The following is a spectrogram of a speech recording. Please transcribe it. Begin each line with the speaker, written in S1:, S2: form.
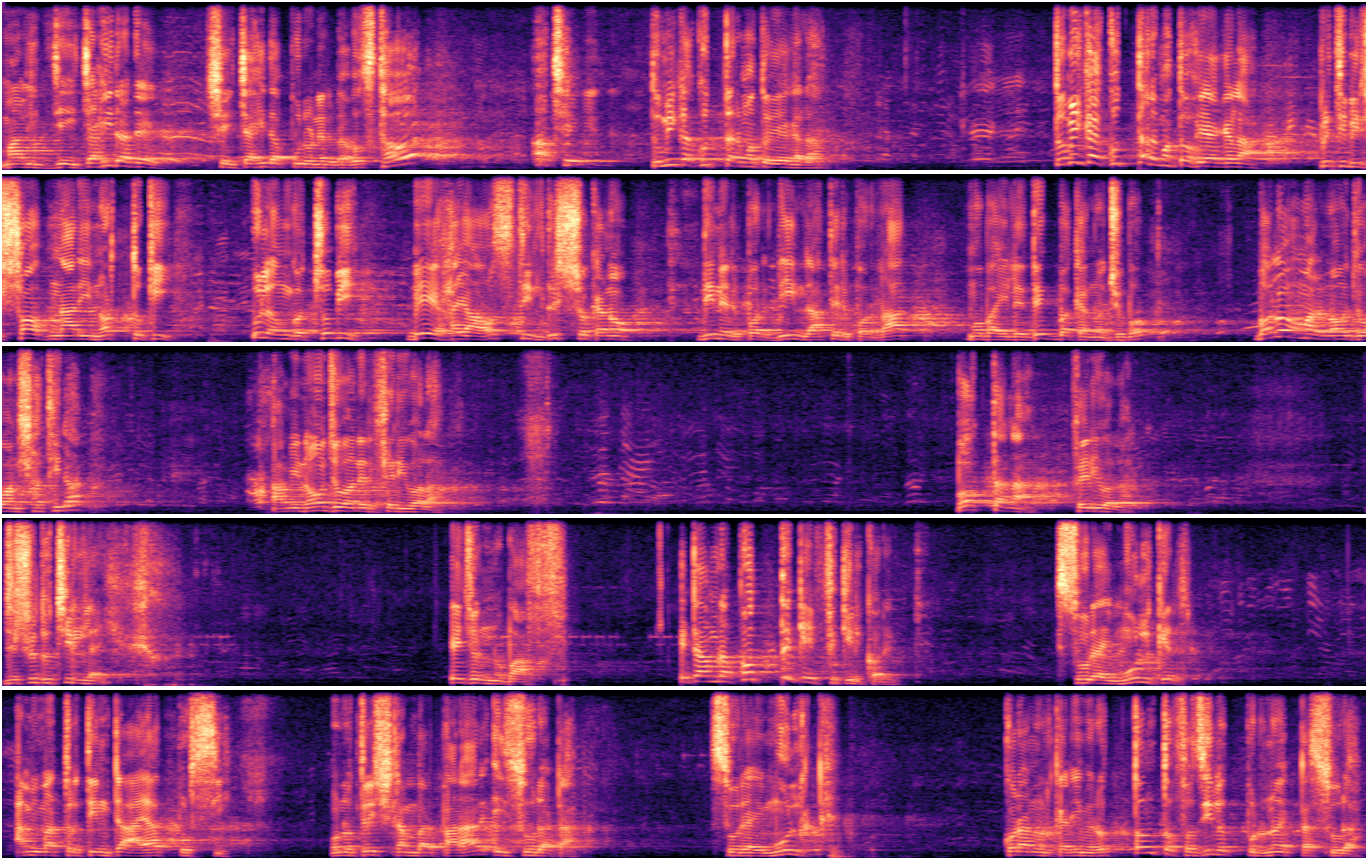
S1: মালিক যেই চাহিদা দেয়, সেই চাহিদা পূরণের ব্যবস্থাও আছে। তুমি কা কুত্তার মতো হয়ে গেলা। তুমি কা কুত্তার মতো হয়ে গেলা। পৃথিবীর সব নারী নর্তকী, উলঙ্গ ছবি, বেহায়া, অস্থির দৃশ্য কেন? দিনের পর দিন, রাতের পর রাত, মোবাইলে দেখবা কেন যুবক? বলো আমার নওজোয়ান সাথীরা, আমি নওজোয়ানের ফেরিওয়ালা। বক্তা না, ফেরিওয়ালা। যে শুধু চিল্লাই। এই জন্য বাফ। এটা আমরা প্রত্যেকেই ফিকির করেন। সুরাই মুলকের আমি মাত্র তিনটা আয়াত পড়ছি। উনত্রিশ নাম্বার পাড়ার এই সুরাটা। সুরাই মুলক। কোরআনুল করিমের অত্যন্ত ফজিলতপূর্ণ একটা সুরা।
